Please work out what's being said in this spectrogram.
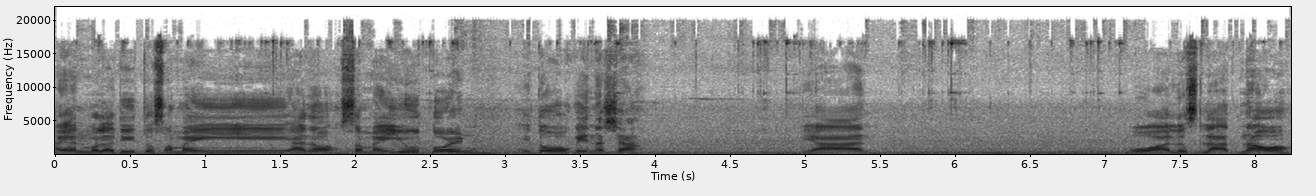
Ayan mula dito sa may ano, sa may U-turn, ito okay na siya. Yan. Oh, halos lahat na oh.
